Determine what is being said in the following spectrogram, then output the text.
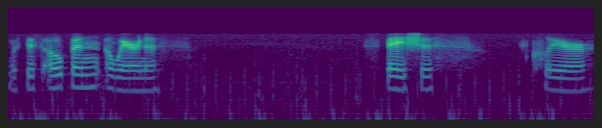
with this open awareness, spacious, clear.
